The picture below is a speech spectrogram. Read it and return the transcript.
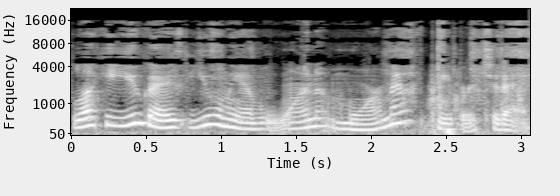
lucky you guys, you only have one more math paper today.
